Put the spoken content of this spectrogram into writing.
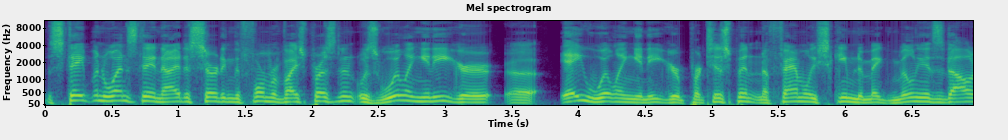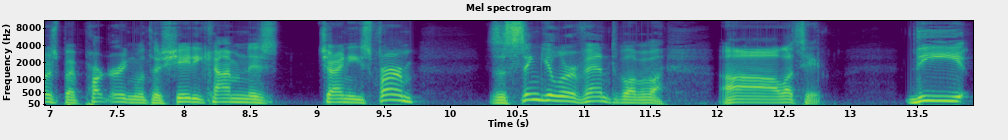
The statement Wednesday night asserting the former vice president was willing and eager, uh, a willing and eager participant in a family scheme to make millions of dollars by partnering with a shady communist Chinese firm is a singular event, blah, blah, blah. Uh, let's see. The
